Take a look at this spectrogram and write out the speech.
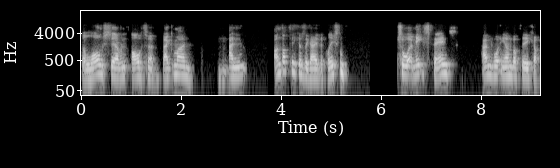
the long serving ultimate big man, Mhm. and Undertaker's the guy that replaced him. So it makes sense. I'm going to Undertaker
